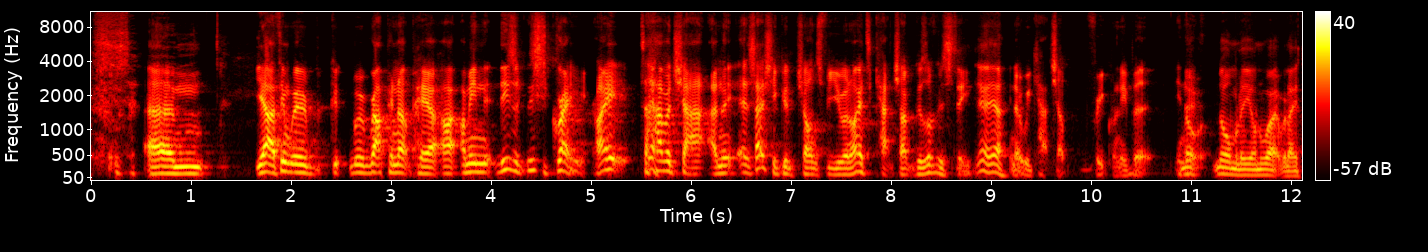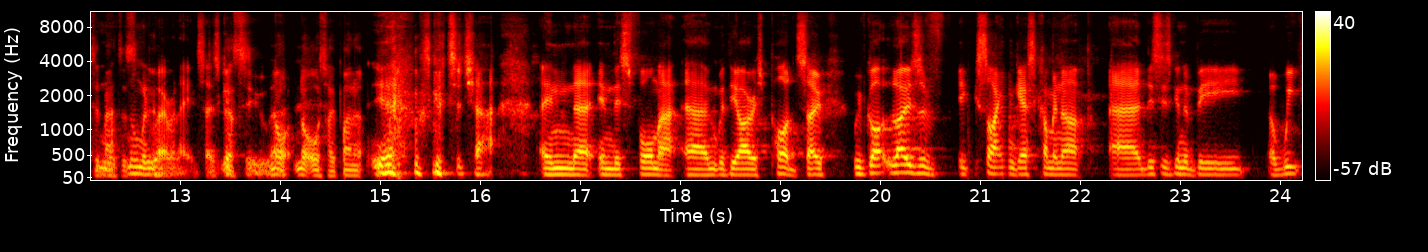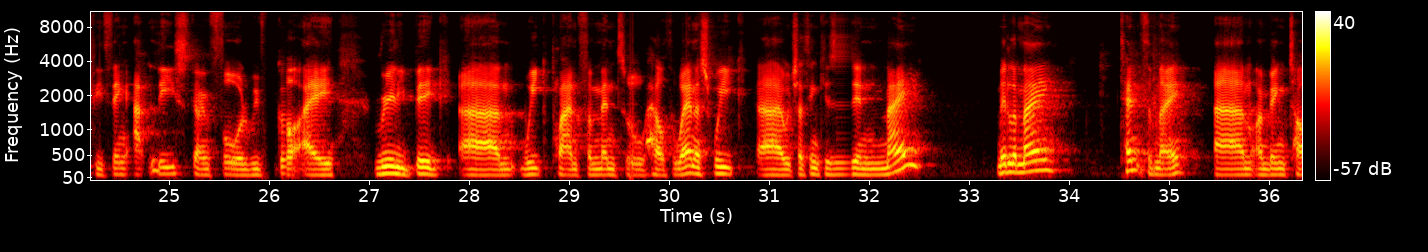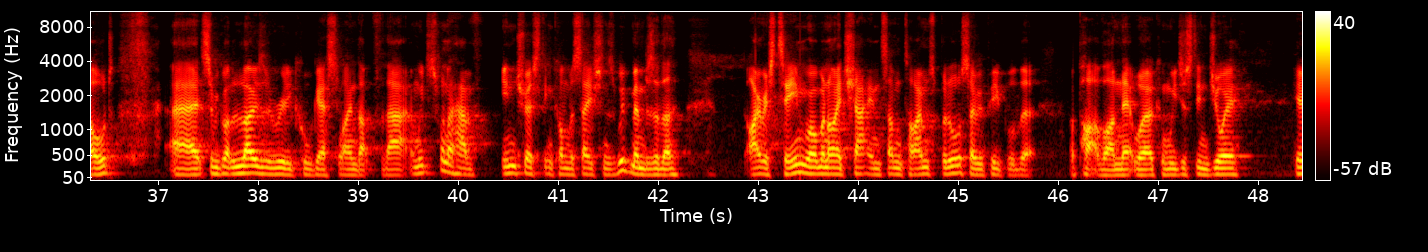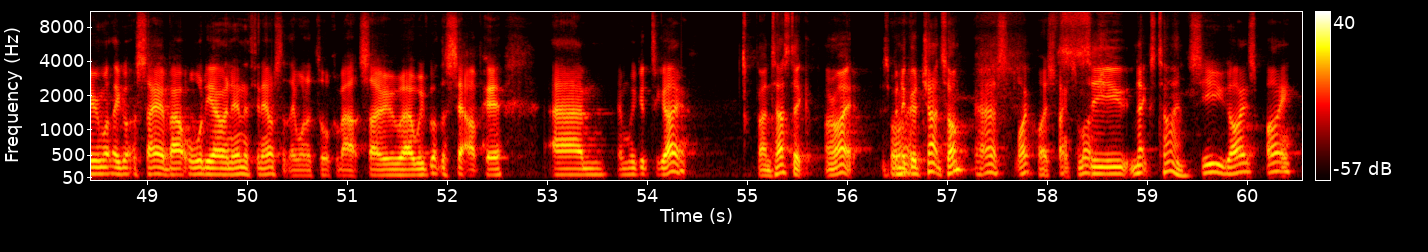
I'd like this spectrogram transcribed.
um, yeah, I think we're we're wrapping up here. I, I mean, these are this is great, right? To have a chat, and it's actually a good chance for you and I to catch up because obviously, yeah, yeah. you know, we catch up frequently, but you know, Not normally on work-related matters. normally we're related, so it's good Yes, to uh, not not autopilot. yeah, it's good to chat in uh, in this format um, with the Iris Pod. So we've got loads of exciting guests coming up. Uh, this is going to be a weekly thing at least going forward. We've got a really big um, week planned for Mental Health Awareness Week, uh, which I think is in May, middle of May, tenth of May. Um, I'm being told. Uh, so we've got loads of really cool guests lined up for that, and we just want to have interesting conversations with members of the Iris team, Rob and I chatting sometimes, but also with people that are part of our network, and we just enjoy hearing what they've got to say about audio and anything else that they want to talk about. So uh, we've got the setup here, um, and we're good to go. Fantastic. All right, it's been All a good chat, Tom. Yes, likewise. Thanks so much. See you next time. See you guys. Bye.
